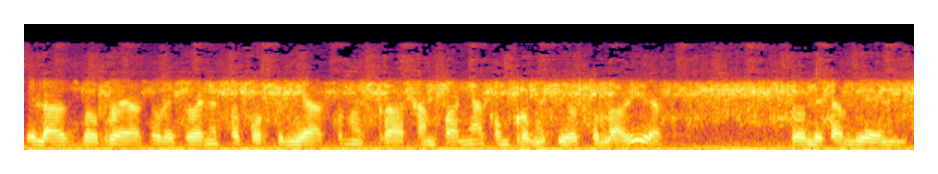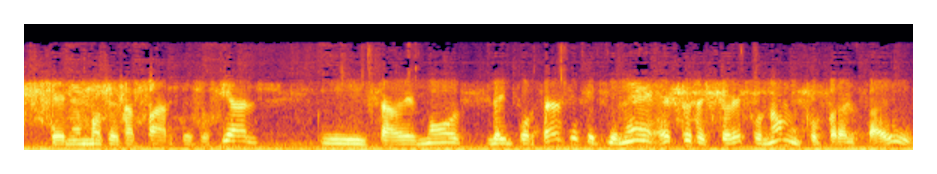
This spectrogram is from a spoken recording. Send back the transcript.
de las Dos Ruedas, sobre todo en esta oportunidad con nuestra campaña Comprometidos por la Vida, donde también tenemos esa parte social y sabemos la importancia que tiene este sector económico para el país.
